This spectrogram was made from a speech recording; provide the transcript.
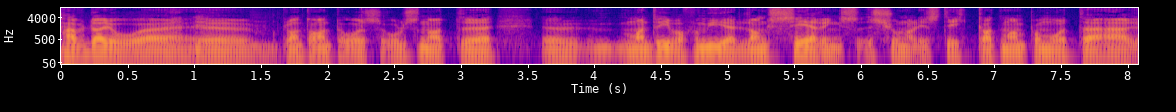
hevder jo eh, bl.a. Ås Olsen at eh, man driver for mye lanseringsjournalistikk. At man på en måte er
